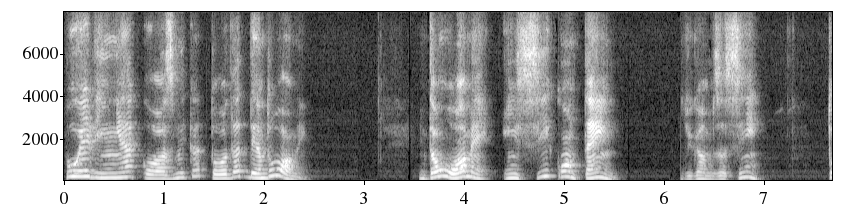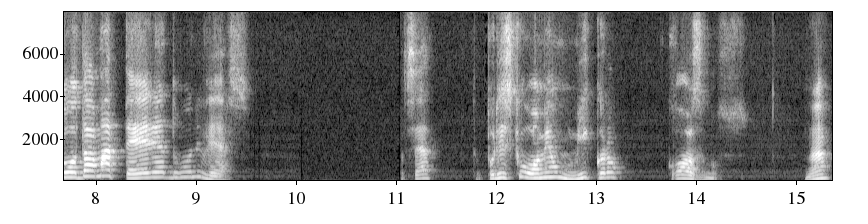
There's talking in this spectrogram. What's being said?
poeirinha cósmica toda dentro do homem. Então, o homem em si contém, digamos assim, toda a matéria do universo. Tá certo? Por isso que o homem é um microcosmos. Né?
